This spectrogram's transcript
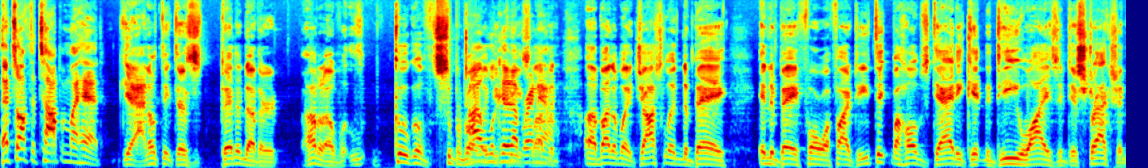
That's off the top of my head. Yeah, I don't think there's been another. I don't know. Google Super Bowl. I'll look it up right now. Uh, by the way, Joshua in the Bay in the Bay four one five. Do you think Mahomes' daddy getting the DUI is a distraction?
